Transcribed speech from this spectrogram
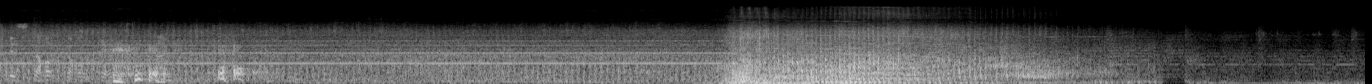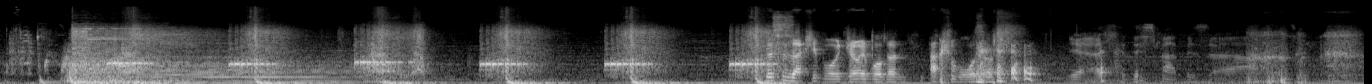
pissed off the whole game. is actually more enjoyable than actual Warzone. yeah, this map is. Uh,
